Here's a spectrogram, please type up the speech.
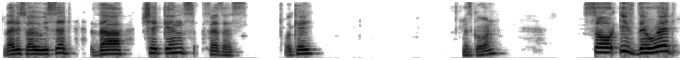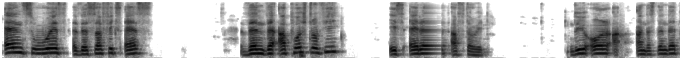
That is why we said the chicken's feathers. Okay. Let's go on. So if the word ends with the suffix s, then the apostrophe is added after it. Do you all uh, understand that?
